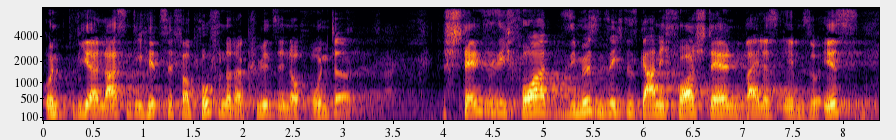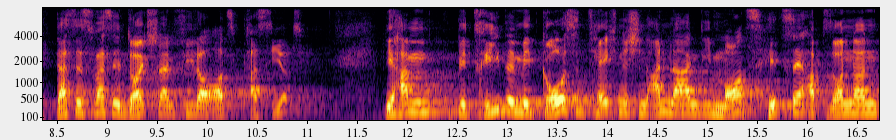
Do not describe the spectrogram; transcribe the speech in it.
und wir lassen die Hitze verpuffen oder kühlen sie noch runter. Stellen Sie sich vor, Sie müssen sich das gar nicht vorstellen, weil es eben so ist. Das ist, was in Deutschland vielerorts passiert. Wir haben Betriebe mit großen technischen Anlagen, die Mordshitze absondern.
